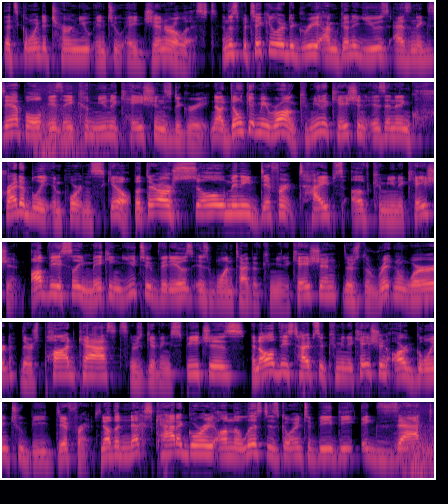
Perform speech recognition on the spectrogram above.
that's going to turn you into a generalist. And this particular degree I'm gonna use as an example is communications degree. Now, don't get me wrong, communication is an incredibly important skill, but there are so many different types of communication. Obviously, making YouTube videos is one type of communication. There's the written word, there's podcasts, there's giving speeches, and all of these types of communication are going to be different. Now, the next category on the list is going to be the exact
